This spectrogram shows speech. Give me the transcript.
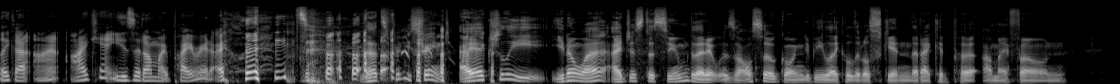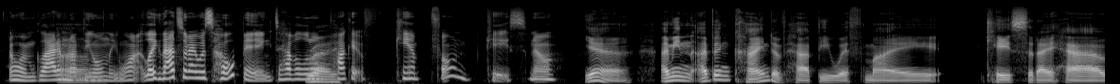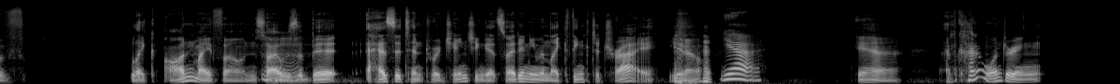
like I, I I can't use it on my pirate island. That's pretty strange. I actually, you know what? I just assumed that it was also going to be like a little skin that I could put on my phone. oh, I'm glad I'm not the Um, only one. Like that's what I was hoping to have a little Right. pocket f- camp phone case. No. Yeah. I mean, I've been kind of happy with my case that I have like on my phone. So I was a bit hesitant toward changing it. So I didn't even like think to try, you know? Yeah. yeah. I'm kind of wondering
